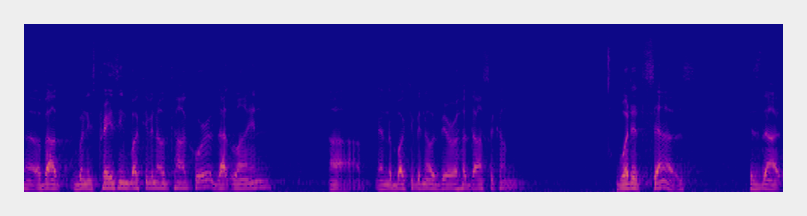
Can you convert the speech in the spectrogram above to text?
uh, about when he's praising Bhaktivinoda Thakur, that line, uh, and the Bhaktivinoda Viraha Dasakam, what it says is that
